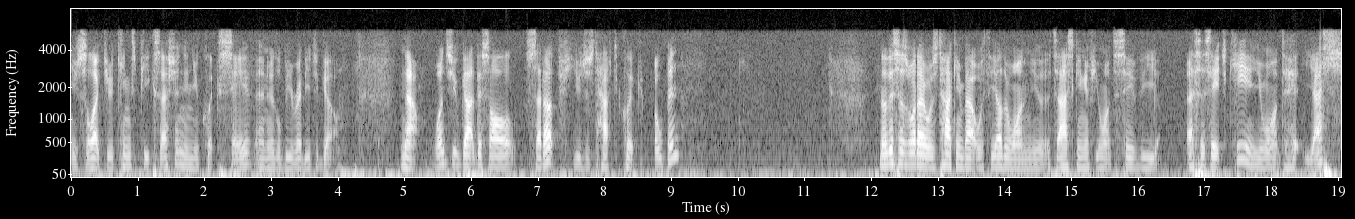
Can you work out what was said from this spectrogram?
you select your Kings Peak session and you click save and it'll be ready to go. Now, once you've got this all set up, you just have to click open. Now this is what I was talking about with the other one. You, it's asking if you want to save the SSH key and you want to hit yes.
